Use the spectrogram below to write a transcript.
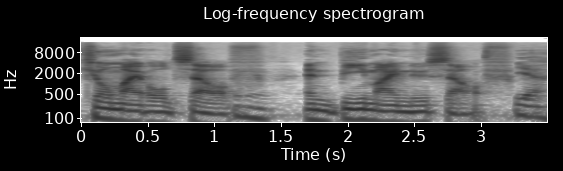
kill my old self and be my new self Mm-hmm. Yeah.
